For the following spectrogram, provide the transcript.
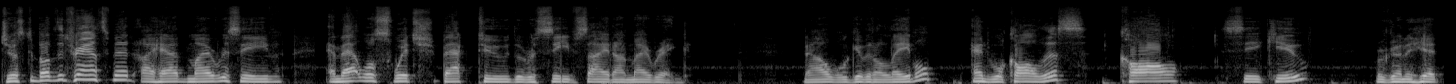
just above the transmit. I have my receive, and that will switch back to the receive side on my rig. Now we'll give it a label, and we'll call this call CQ. We're going to hit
